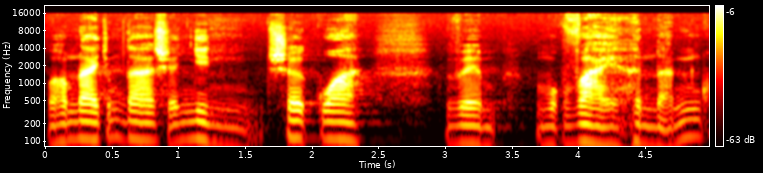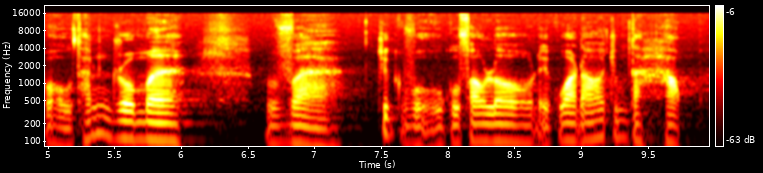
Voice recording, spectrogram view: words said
Và hôm nay chúng ta sẽ nhìn sơ qua về một vài hình ảnh của hậu thánh Roma và chức vụ của Phaolô để qua đó chúng ta học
